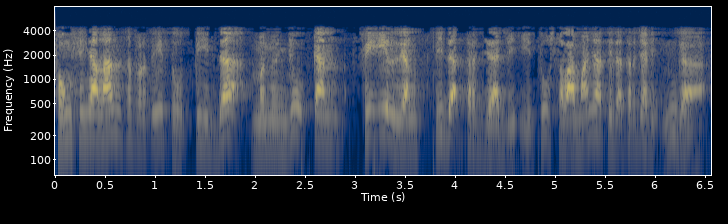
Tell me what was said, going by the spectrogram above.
Fungsinya lan seperti itu. Tidak menunjukkan fiil yang tidak terjadi itu selamanya tidak terjadi. Enggak.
